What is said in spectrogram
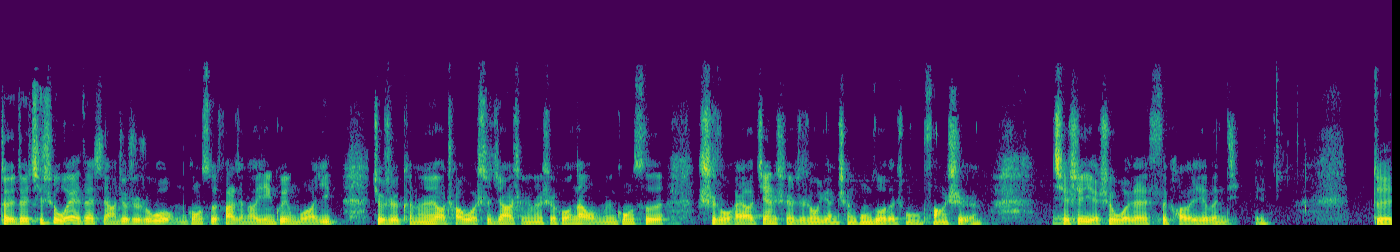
对对，其实我也在想，就是如果我们公司发展到一定规模，一就是可能要超过十几二十人的时候，那我们公司是否还要坚持这种远程工作的这种方式？其实也是我在思考的一些问题。对，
